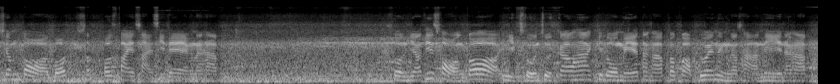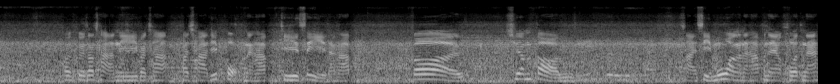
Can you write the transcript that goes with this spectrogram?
เชื่อมต่อรถรถไฟสายสีแดงนะครับส่วนระยะที่ 2 ก็อีก 0.95 กิโลเมตรนะครับ ประกอบด้วย 1 สถานีนะครับ ก็คือสถานีประชาประชาธิปกนะครับ G4 นะครับ ก็เชื่อมต่อสายสีม่วงนะครับในอนาคตนะ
